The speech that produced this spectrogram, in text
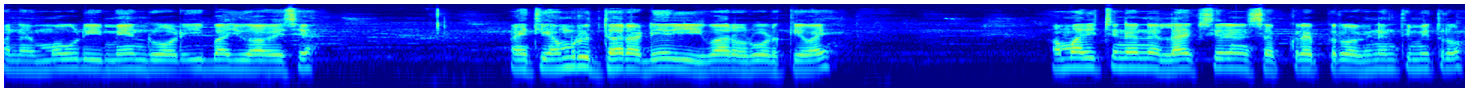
અને મવડી મેઇન રોડ એ બાજુ આવે છે. અહીંથી અમૃતધારા ડેરી વાળો રોડ કહેવાય. અમારી ચેનલને લાઇક શેર અને સબસ્ક્રાઈબ કરવા વિનંતી મિત્રો.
